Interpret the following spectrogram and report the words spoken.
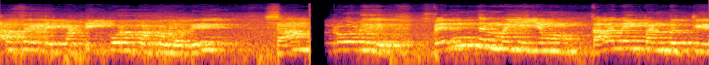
அரசர்களை பற்றி கூறப்பட்டுள்ளது. சான்றோடு பெருந்தன்மையையும் தலைமை பண்புக்கு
